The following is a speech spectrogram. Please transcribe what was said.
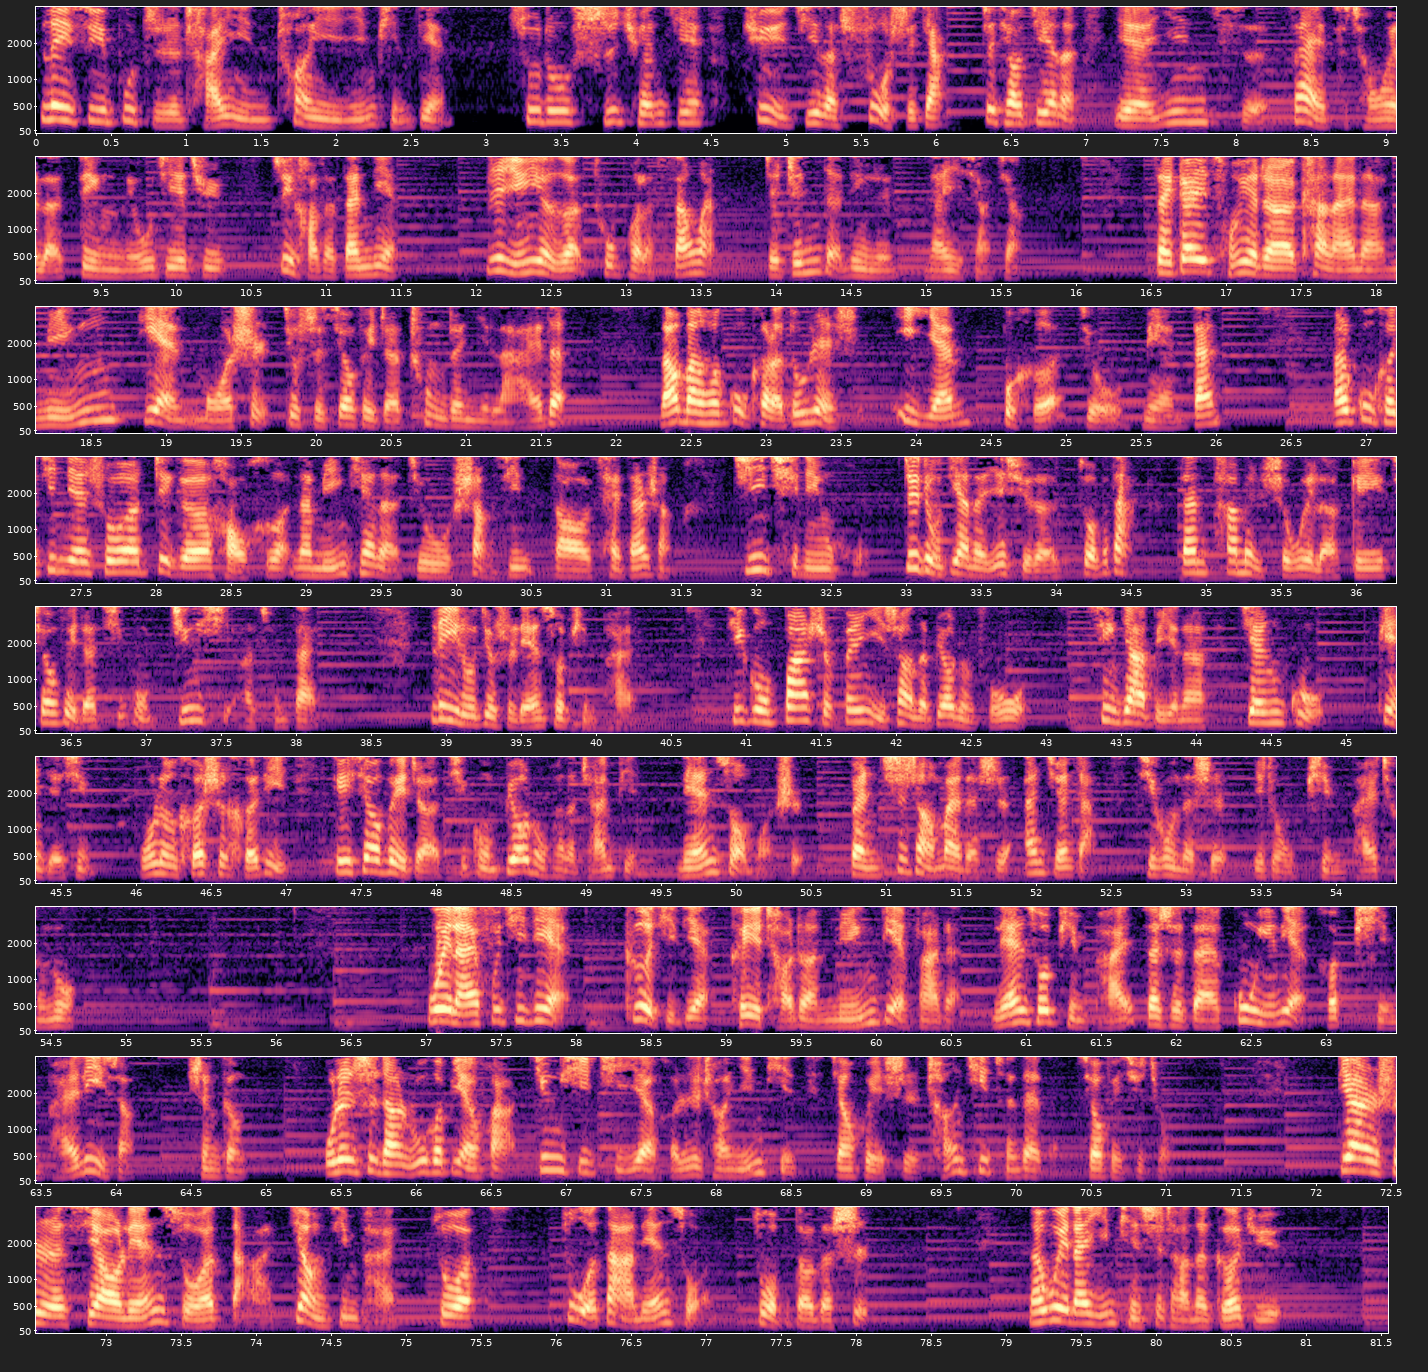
类似于不止茶饮创意饮品店，苏州石泉街聚集了数十家。这条街呢，也因此再次成为了顶流街区最好的单店，日营业额突破了三万，这真的令人难以想象。在该从业者看来呢，名店模式就是消费者冲着你来的，老板和顾客了都认识，一言不合就免单，而顾客今天说这个好喝，那明天呢就上新到菜单上，极其灵活。这种店呢，也许呢做不大。但他们是为了给消费者提供惊喜而存在。例如，就是连锁品牌，提供八十分以上的标准服务，性价比呢兼顾便捷性，无论何时何地给消费者提供标准化的产品。连锁模式本质上卖的是安全感，提供的是一种品牌承诺。未来夫妻店、个体店可以朝着名店发展，连锁品牌则是在供应链和品牌力上。深耕，无论市场如何变化，惊喜体验和日常饮品将会是长期存在的消费需求。第二是小连锁打匠心牌，做做大连锁做不到的事。那未来饮品市场的格局，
